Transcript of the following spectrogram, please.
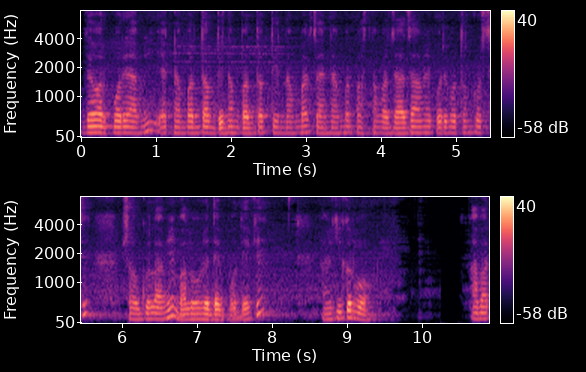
দেওয়ার পরে আমি এক নাম্বার ধাপ, দুই নাম্বার ধাপ, তিন নাম্বার, চার নাম্বার, পাঁচ নাম্বার, যা যা আমি পরিবর্তন করছি, সবগুলো আমি ভালোভাবে দেখব। দেখে আমি কি করব? আবার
